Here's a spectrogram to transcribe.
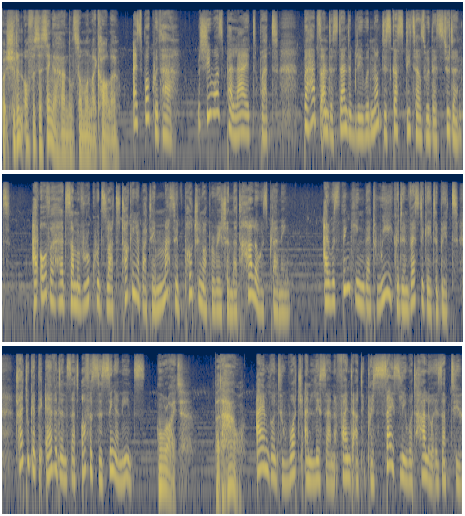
But shouldn't Officer Singer handle someone like Harlow? I spoke with her. She was polite, but perhaps understandably would not discuss details with a student. I overheard some of Rookwood's lot talking about a massive poaching operation that Harlow is planning. I was thinking that we could investigate a bit, try to get the evidence that Officer Singer needs. All right. But how? I am going to watch and listen, find out precisely what Harlow is up to.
